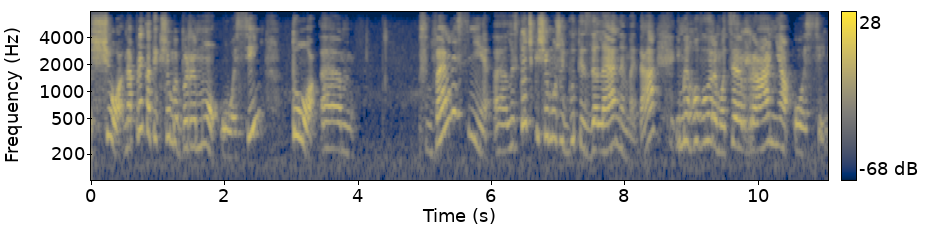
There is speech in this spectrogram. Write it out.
що, наприклад, якщо ми беремо осінь, то ем, вересні е, листочки ще можуть бути зеленими, да? і ми говоримо, це рання осінь.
